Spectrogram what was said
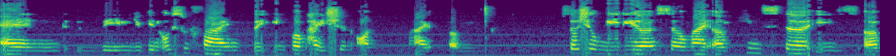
and then you can also find the information on my um, social media. So my um, Insta is um,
